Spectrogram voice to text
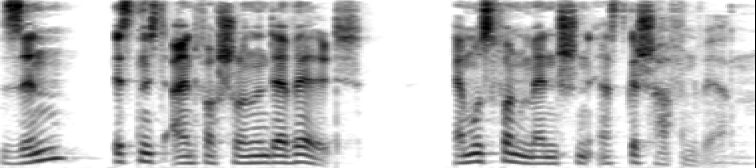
Sinn ist nicht einfach schon in der Welt. Er muss von Menschen erst geschaffen werden.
